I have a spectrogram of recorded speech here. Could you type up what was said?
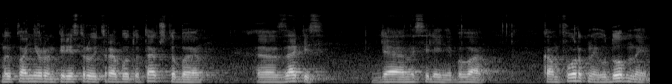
мы планируем перестроить работу так, чтобы запись для населения была комфортной, удобной,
